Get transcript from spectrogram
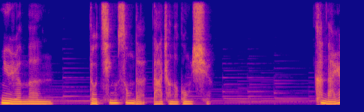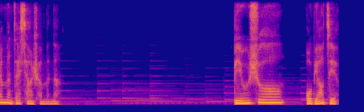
女人们都轻松的达成了共识。可男人们在想什么呢？比如说，我表姐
